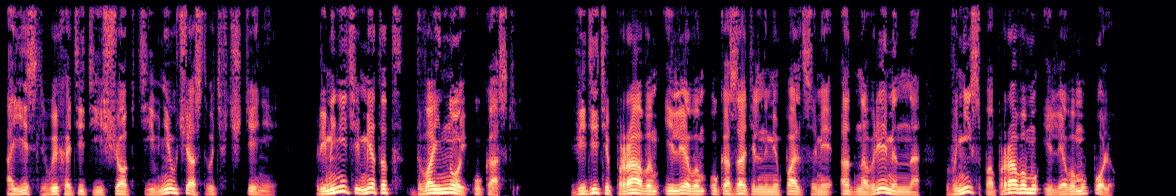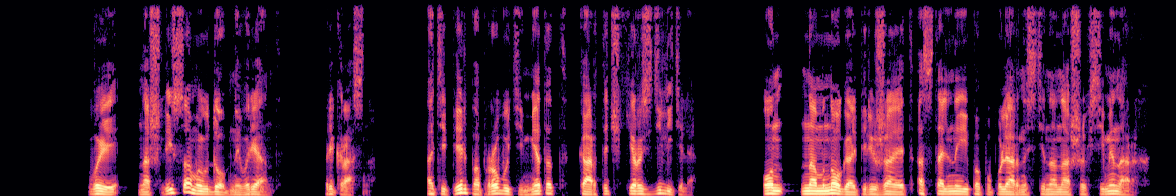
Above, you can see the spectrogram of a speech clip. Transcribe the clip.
А если вы хотите еще активнее участвовать в чтении, примените метод двойной указки. Ведите правым и левым указательными пальцами одновременно вниз по правому и левому полю. Вы нашли самый удобный вариант? Прекрасно. А теперь попробуйте метод карточки разделителя. Он намного опережает остальные по популярности на наших семинарах.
